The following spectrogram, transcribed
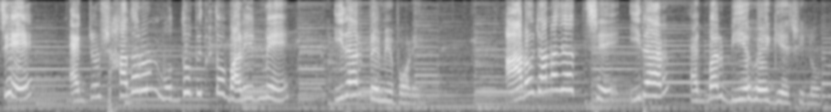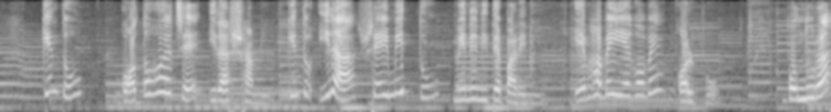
যে একজন সাধারণ মধ্যবিত্ত বাড়ির মেয়ে ইরার প্রেমে পড়ে। আরও জানা যাচ্ছে, ইরার একবার বিয়ে হয়ে গিয়েছিল। কিন্তু গত হয়েছে ইরার স্বামী। কিন্তু ইরা সেই মৃত্যু মেনে নিতে পারেনি। এভাবেই এগোবে গল্প। বন্ধুরা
